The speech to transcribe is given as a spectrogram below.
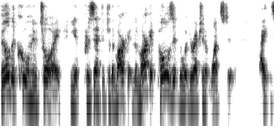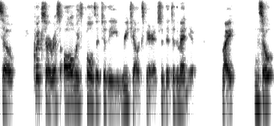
build a cool new toy, you present it to the market, and the market pulls it the what direction it wants to. Right. So quick service always pulls it to the retail experience, to the to the menu. Right. And so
